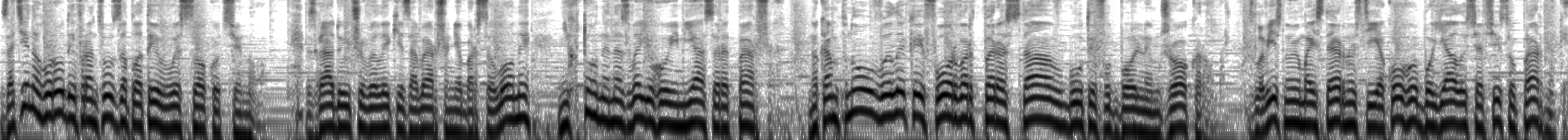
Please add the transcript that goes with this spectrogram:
За ці нагороди француз заплатив високу ціну. Згадуючи великі завершення Барселони, ніхто не назве його ім'я серед перших. На Камп Ноу великий форвард перестав бути футбольним джокером, зловісної майстерності якого боялися всі суперники,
